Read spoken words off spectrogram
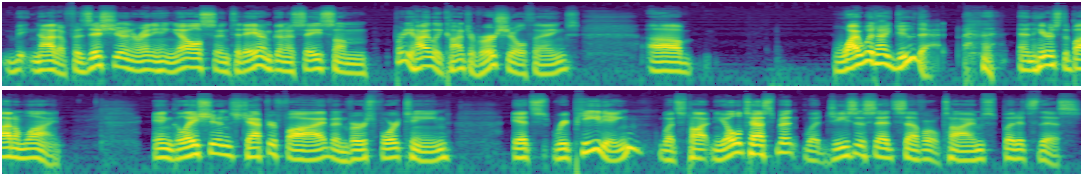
not a physician or anything else. And today I'm going to say some pretty highly controversial things. Uh, why would I do that? and here's the bottom line. In Galatians chapter 5 and verse 14, it's repeating what's taught in the Old Testament, what Jesus said several times, but it's this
